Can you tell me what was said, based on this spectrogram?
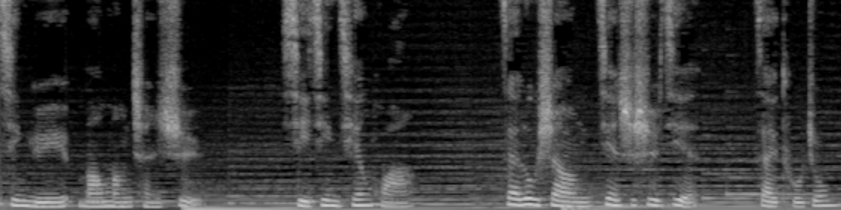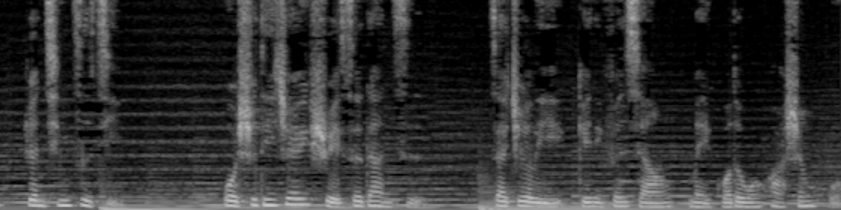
行于茫茫城市，洗尽铅华，在路上见识世界，在途中认清自己。我是 DJ 水色淡子，在这里给你分享美国的文化生活。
